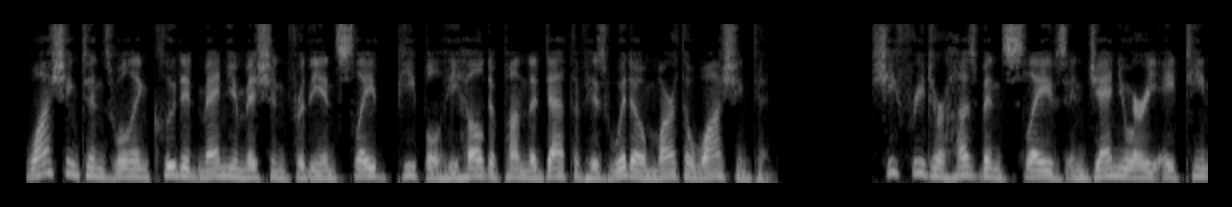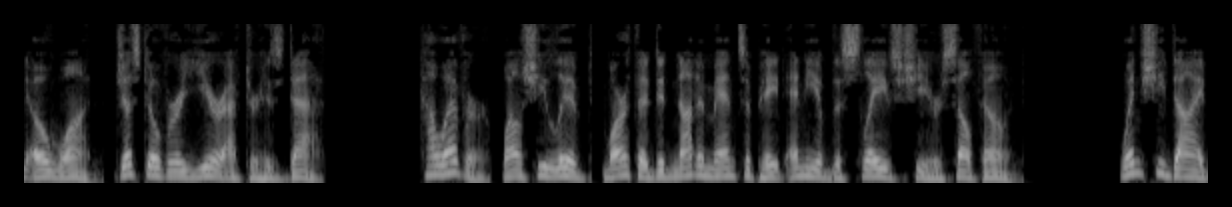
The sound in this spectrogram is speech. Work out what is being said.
Washington's will included manumission for the enslaved people he held upon the death of his widow Martha Washington. She freed her husband's slaves in January 1801, just over a year after his death. However, while she lived, Martha did not emancipate any of the slaves she herself owned. When she died,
